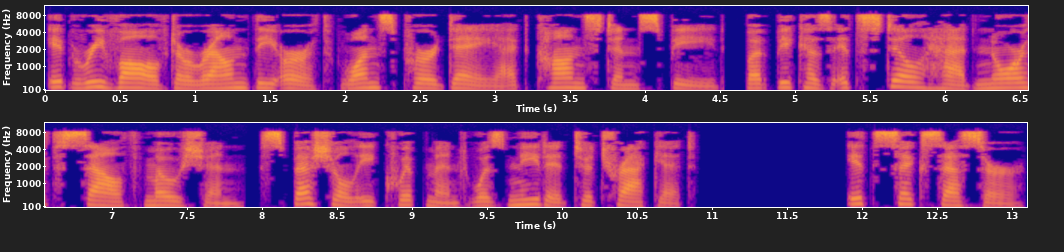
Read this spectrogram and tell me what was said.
It revolved around the Earth once per day at constant speed, but because it still had north-south motion, special equipment was needed to track it. Its successor,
